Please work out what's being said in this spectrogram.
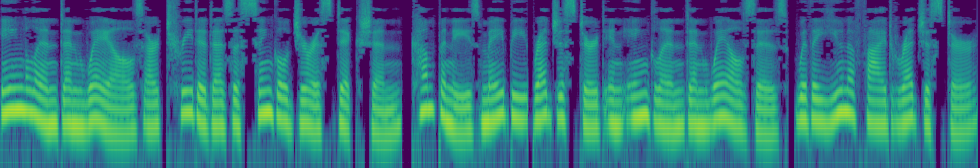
England and Wales are treated as a single jurisdiction companies may be registered in England and Wales's with a unified register,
